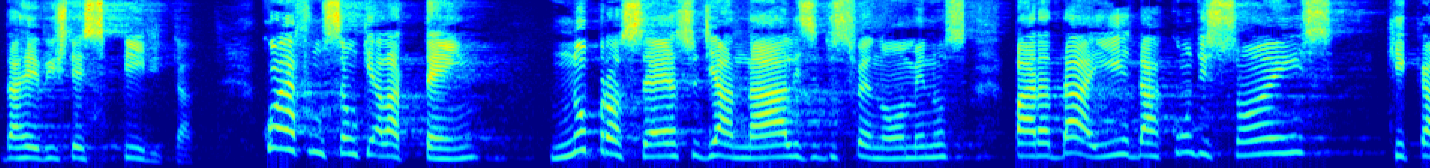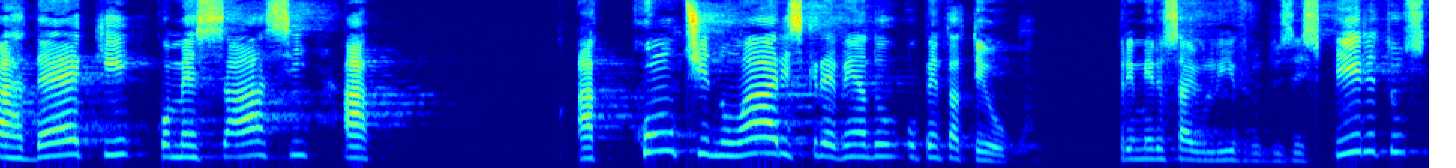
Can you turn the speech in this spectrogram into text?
da revista espírita. Qual é a função que ela tem no processo de análise dos fenômenos para daí dar condições que Kardec começasse a continuar escrevendo o Pentateuco. Primeiro saiu o livro dos Espíritos,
